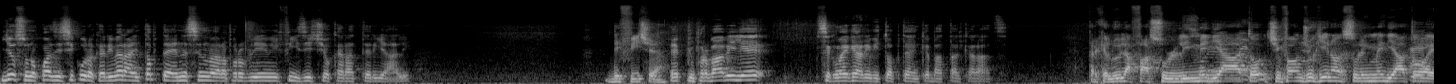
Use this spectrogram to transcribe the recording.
Io sono quasi sicuro che arriverà in top 10 se non avrà problemi fisici o caratteriali. Difficile. È più probabile, secondo me, che arrivi top 10 che batta Alcaraz. Perché lui la fa sull'immediato, ci fa un giochino sull'immediato Eh,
